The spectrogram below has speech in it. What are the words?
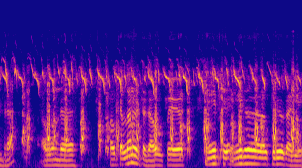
ಇದ್ರೆ ಒಂದು ಅವಕ್ಕೆಲ್ಲನೂ ಇರ್ತದೆ. ಅವು ನೀರು ನೀರು ಕುಡಿಯೋದಾಗಲಿ,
